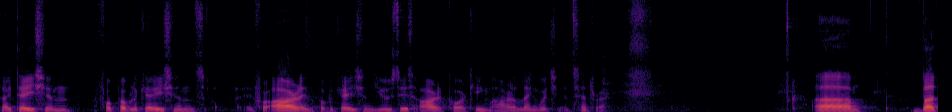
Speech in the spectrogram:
citation for publications for R in publications use this R core team R language etc. Um, but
